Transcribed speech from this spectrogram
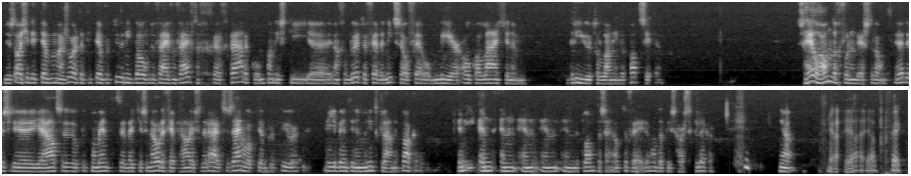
Dus als je dit tempo maar zorgt dat die temperatuur niet boven de 55 eh, graden komt, dan, is die, uh, dan gebeurt er verder niet zoveel meer, ook al laat je hem drie uur te lang in het bad zitten. Het is heel handig voor een restaurant. Hè? Dus je, je, haalt ze op het moment dat je ze nodig hebt, haal je ze eruit. Ze zijn al op temperatuur en je bent in een minuut klaar met bakken. En, en, en, en, en, en de klanten zijn ook tevreden, want dat is hartstikke lekker. Ja. Ja, ja, ja, perfect.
